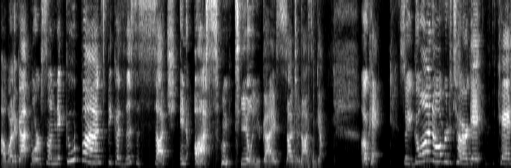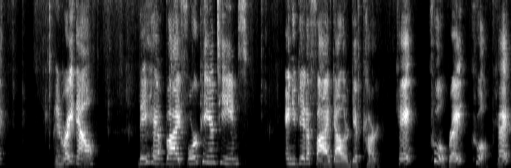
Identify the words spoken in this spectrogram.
I would have got more Sunday coupons because this is such an awesome deal, you guys. Such an awesome deal. Okay, so you go on over to Target, okay? And right now, they have buy four Pantenes and you get a $5 gift card. Okay? Cool, right? Cool, okay?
